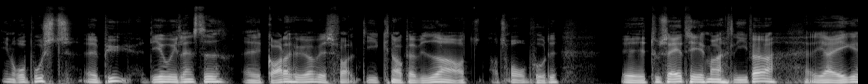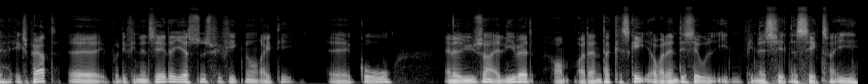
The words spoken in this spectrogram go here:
en robust øh, by. Det er jo et eller andet sted øh, godt at høre, hvis folk de knokler videre og, og tror på det. Øh, du sagde til mig lige før, at jeg er ikke ekspert øh, på det finansielle. Jeg synes, vi fik nogle rigtig øh, gode analyser alligevel om, hvordan der kan ske, og hvordan det ser ud i den finansielle sektor i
